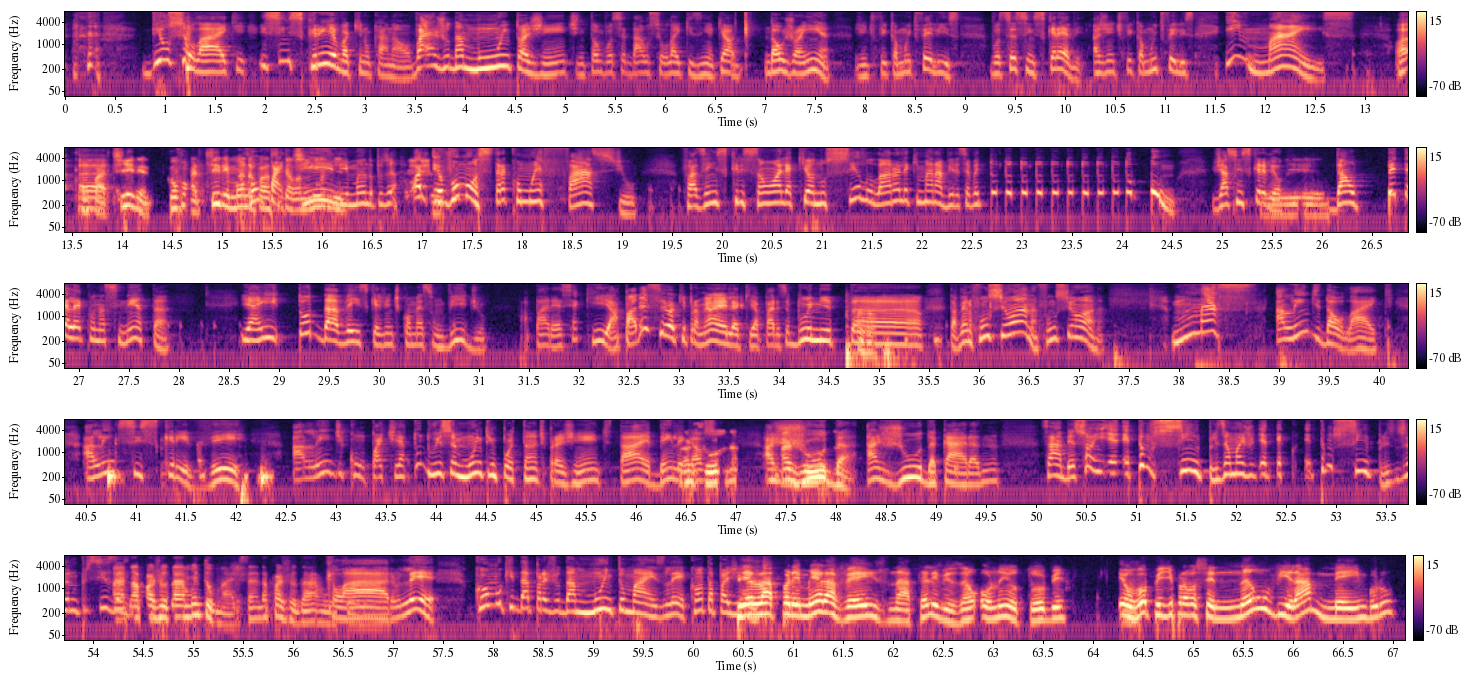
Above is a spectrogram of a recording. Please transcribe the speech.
Dê o seu like e se inscreva aqui no canal. Vai ajudar muito a gente. Então você dá o seu likezinho aqui, ó, dá o joinha, a gente fica muito feliz. Você se inscreve, a gente fica muito feliz. E mais, Compartilhe, uh, compartilhe e manda para Compartilhe, manda para Olha, eu vou mostrar como é fácil fazer inscrição. Olha aqui, ó, no celular, olha que maravilha. Você vai. Tu, tu, tu, tu, tu, tu, tu, tu, tu, pum! Já se inscreveu. E... Dá o peteleco na sineta. E aí, toda vez que a gente começa um vídeo, aparece aqui. Apareceu aqui pra mim. Olha ele aqui, apareceu bonitão. Tá vendo? Funciona, funciona. Mas, além de dar o like, além de se inscrever, além de compartilhar, tudo isso é muito importante pra gente, tá? É bem legal. Ajuda. Ajuda, ajuda, ajuda cara. Sabe? É, só, é, é tão simples, é, uma, é, é, é, tão simples, você não precisa. dá para ajudar muito mais, né? Dá para ajudar muito Claro, mais. Lê, como que dá para ajudar muito mais, Lê? Conta pra gente. Pela primeira vez na televisão ou no YouTube, eu vou pedir para você não virar membro,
